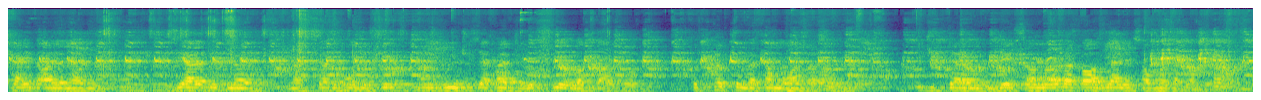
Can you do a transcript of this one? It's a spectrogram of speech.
şəhid ailələrinin ziyarət etmək məqsədi odur ki, yəni bugünkü Zəfər günü sizin övladlarınızın 44 gün vətən müharibəsinin igidlərinin, veteranları və qazilərin hesabına qazanılır.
